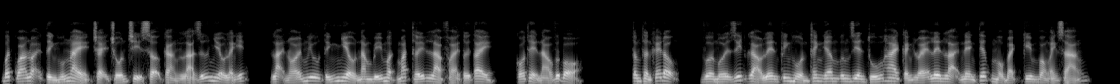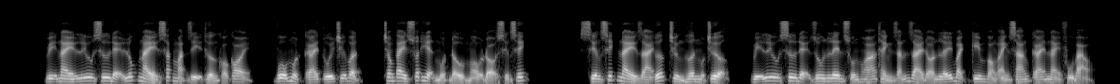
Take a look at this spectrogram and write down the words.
Bất quá loại tình huống này chạy trốn chỉ sợ càng là giữ nhiều lãnh ít, lại nói mưu tính nhiều năm bí mật mắt thấy là phải tới tay, có thể nào vứt bỏ tâm thần khẽ động, vừa mới rít gào lên kinh hồn thanh âm ưng diên thú hai cánh lóe lên lại nên tiếp màu bạch kim vòng ánh sáng. Vị này lưu sư đệ lúc này sắc mặt dị thường khó coi, vỗ một cái túi chữ vật, trong tay xuất hiện một đầu màu đỏ xiềng xích. Xiềng xích này dài ước chừng hơn một trượng, bị lưu sư đệ run lên xuống hóa thành rắn dài đón lấy bạch kim vòng ánh sáng cái này phù bảo.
